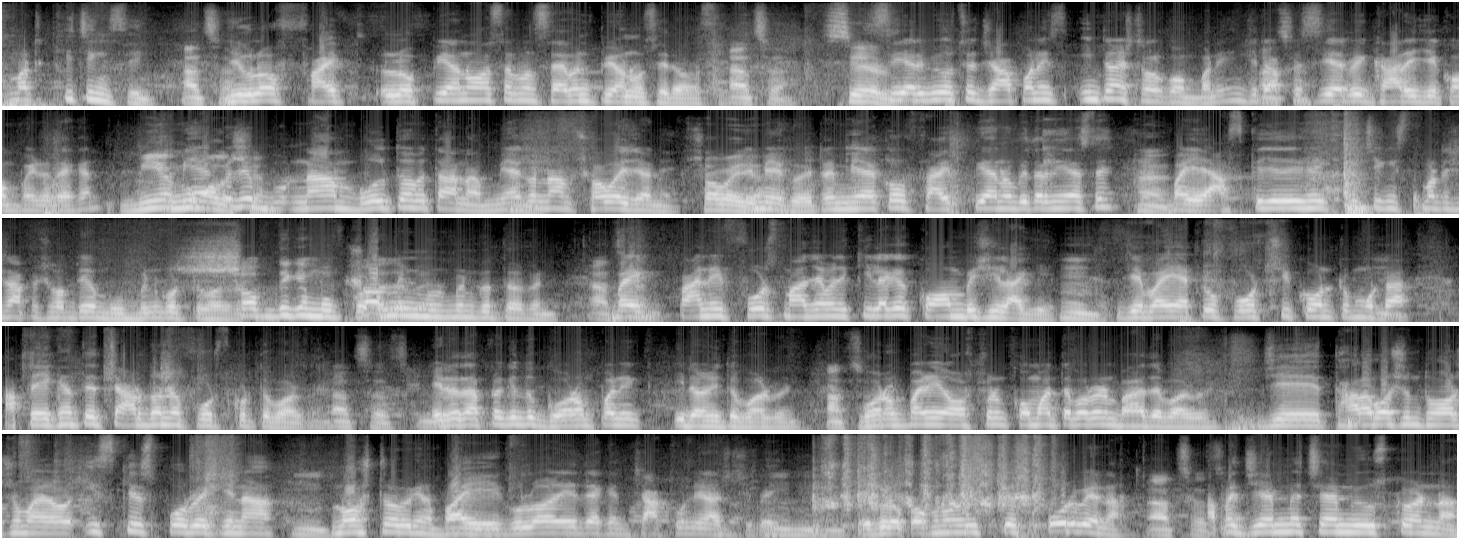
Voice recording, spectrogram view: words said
Smart কিচিং Singh আচ্ছা। যেগুলো five লো piano আছে এবং সেভেন পিয়ানো সেটাও আছে। আচ্ছা সিআরবি হচ্ছে জাপানিজ ইন্টারন্যাশনাল কোম্পানি যেটা আপনি সিআরবি গাড়ি যে কোম্পানিটা দেখেন মিয়াকো যে নাম বলতে হবে তা না মিয়াকো নাম সবাই জানে। সবাই মিয়াকো এটা মিয়াকো ফাইভ পিয়ানো ভিতরে নিয়ে আসে। হ্যাঁ। ভাই আজকে যদি কিচিং স্মার্ট সেটা আপনি সব দিকে মুভমেন্ট করতে পারবেন। সব দিকে মুভ সব মুভমেন্ট করতে পারবেন। আচ্ছা। ভাই পানির ফোর্স মাঝে মাঝে কি লাগে? কম বেশি লাগে। যে ভাই একটু ফোর্স কোন মোটা। আপনি এখান থেকে চার ধরনের ফোর্স করতে পারবেন। আচ্ছা আচ্ছা। এটাতে আপনি কিন্তু গরম পানি ইটা নিতে পারবেন। আচ্ছা। গরম পানি অপশন কমাতে পারবেন বাড়াতে পারবেন। যে থালা বাসন ধোয়ার সময় স্কেচ পড়বে কিনা নষ্ট হবে কিনা ভাই এগুলো আর এই দেখেন চাকু নিয়ে আসছি ভাই। এগুলো কখনো স্কেচ পড়বে না। আচ্ছা, আচ্ছা। আপনি যেমনি চেমনি ইউজ করেন না।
